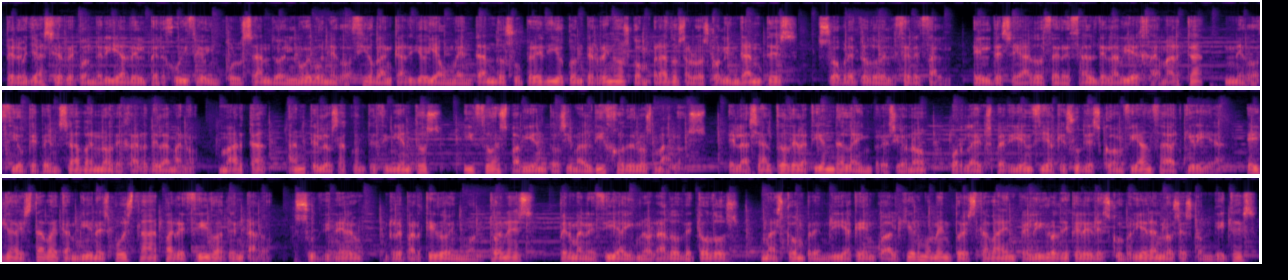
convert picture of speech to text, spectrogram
pero ya se repondría del perjuicio impulsando el nuevo negocio bancario y aumentando su predio con terrenos comprados a los colindantes, sobre todo el cerezal, el deseado cerezal de la vieja Marta, negocio que pensaba no dejar de la mano. Marta, ante los acontecimientos, hizo aspavientos y maldijo de los malos. El asalto de la tienda la impresionó, por la experiencia que su desconfianza adquiría. Ella estaba también expuesta a parecido atentado. Su dinero, repartido en montones, permanecía ignorado de todos, mas comprendía que en cualquier momento estaba en peligro de que le descubrieran los escondites,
